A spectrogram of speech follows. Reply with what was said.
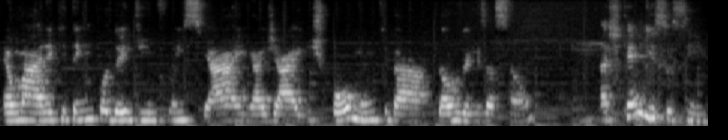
é uma área que tem um poder de influenciar, engajar e expor muito da, da organização. Acho que é isso, assim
